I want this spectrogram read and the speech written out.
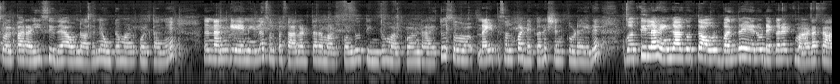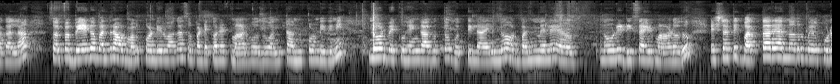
ಸ್ವಲ್ಪ ರೈಸ್ ಇದೆ. ಅವನು ಅದನ್ನೇ ಊಟ ಮಾಡ್ಕೊಳ್ತಾನೆ. ನನಗೆ ಏನಿಲ್ಲ, ಸ್ವಲ್ಪ ಸಾಲಾಡ್ ಥರ ಮಾಡಿಕೊಂಡು ತಿಂದು ಮಲ್ಕೊಂಡ್ರಾಯಿತು. ಸೊ ನೈಟ್ ಸ್ವಲ್ಪ ಡೆಕೋರೇಷನ್ ಕೂಡ ಇದೆ. ಗೊತ್ತಿಲ್ಲ ಹೆಂಗಾಗುತ್ತೋ, ಅವ್ರು ಬಂದರೆ ಏನು ಡೆಕೋರೇಟ್ ಮಾಡೋಕ್ಕಾಗಲ್ಲ ಸ್ವಲ್ಪ ಬೇಗ ಬಂದರೆ ಅವ್ರು ಮಲ್ಕೊಂಡಿರುವಾಗ ಸ್ವಲ್ಪ ಡೆಕೋರೇಟ್ ಮಾಡ್ಬೋದು ಅಂತ ಅಂದ್ಕೊಂಡಿದ್ದೀನಿ ನೋಡಬೇಕು ಹೆಂಗಾಗುತ್ತೋ, ಗೊತ್ತಿಲ್ಲ. ಇನ್ನು ಅವ್ರು ಬಂದಮೇಲೆ ನೋಡಿ ಡಿಸೈಡ್ ಮಾಡೋದು. ಎಷ್ಟೊತ್ತಿಗೆ ಬರ್ತಾರೆ ಅನ್ನೋದ್ರ ಮೇಲೆ ಕೂಡ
